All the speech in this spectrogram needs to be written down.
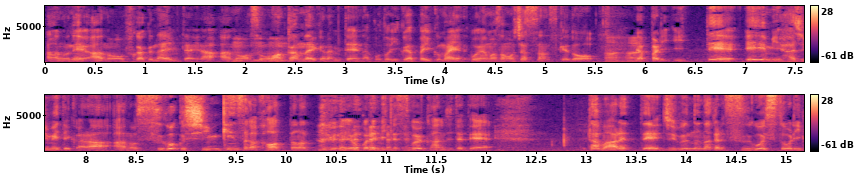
あのねあの深くないみたいなあの、うんうんうん。その分かんないからみたいなことを行くやっぱ行く前に小山さんおっしゃってたんですけど、はいはい。やっぱり行って絵見始めてからあのすごく真剣さが変わったなっていうのは横で見てすごい感じてて 多分あれって自分の中ですごいストーリー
